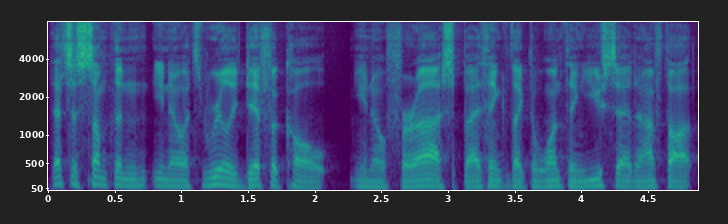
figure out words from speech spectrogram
that's just something, you know, it's really difficult, you know, for us. But I think like the one thing you said, and I've thought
